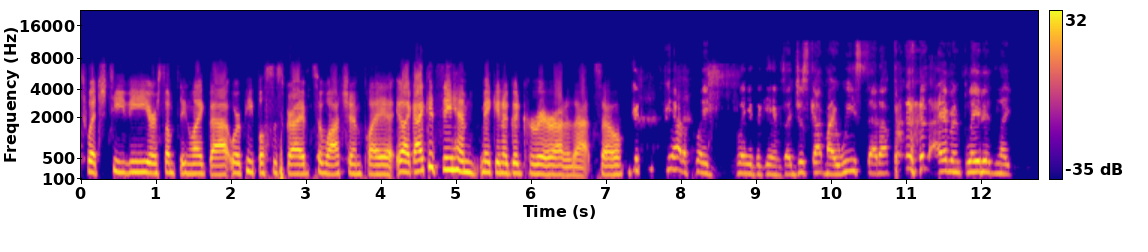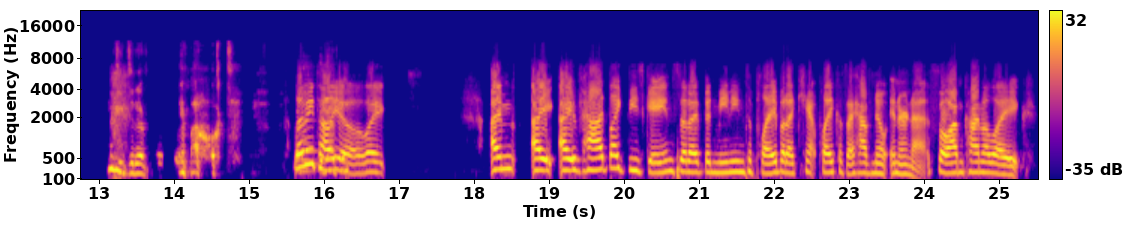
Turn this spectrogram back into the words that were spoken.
Twitch TV or something like that where people subscribe to watch him play it. Like I could see him making a good career out of that. So how to play play the games. I just got my Wii set up. and I haven't played it in like since it came out. let me tell you, like I'm I I've had like these games that I've been meaning to play, but I can't play because I have no internet. So I'm kind of like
